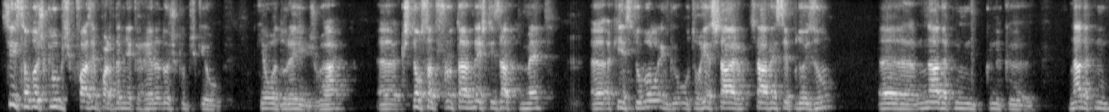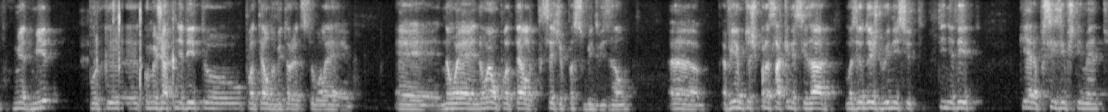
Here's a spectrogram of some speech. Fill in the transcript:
Sim, são dois clubes que fazem parte da minha carreira, dois clubes que eu, que eu adorei jogar, uh, que estão-se a defrontar neste exato momento uh, aqui em Setúbal, em que o Torrense está, está a vencer por 2-1. Uh, nada que, que, que, nada que me, que me admire, porque, como eu já tinha dito, o plantel do Vitória de Setúbal é, é, não, é, não é um plantel que seja para subir divisão. Uh, havia muita esperança aqui na cidade, mas eu desde o início tinha dito que era preciso investimento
